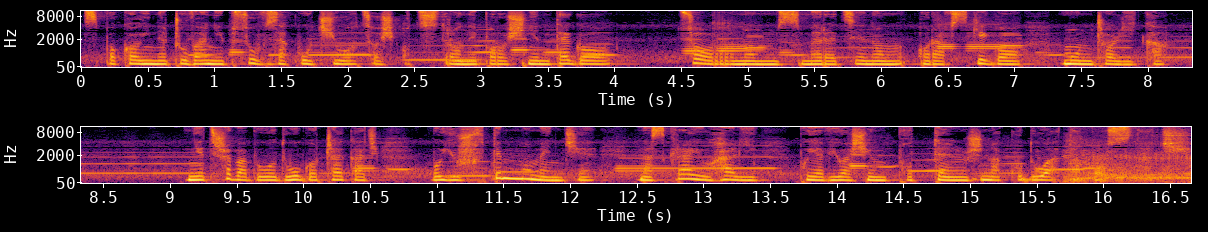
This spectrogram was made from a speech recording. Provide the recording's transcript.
spokojne czuwanie psów zakłóciło coś od strony porośniętego corną z merecyną orawskiego munczolika. Nie trzeba było długo czekać, bo już w tym momencie na skraju hali pojawiła się potężna kudłata postać.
